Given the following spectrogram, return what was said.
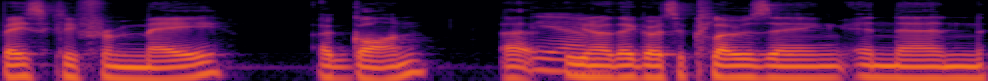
basically from May are gone. Uh, Yeah. You know, they go to closing, and then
